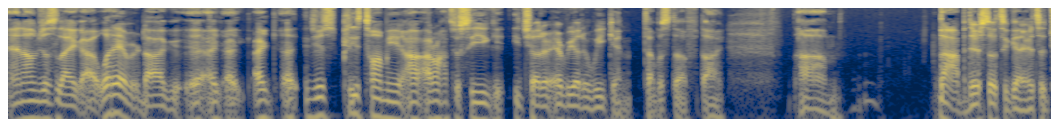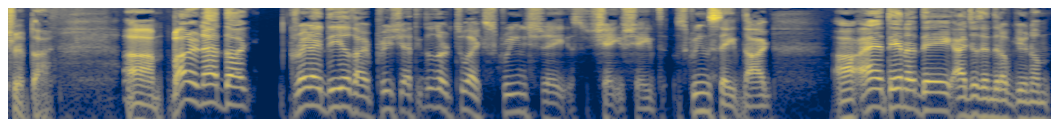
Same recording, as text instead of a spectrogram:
and I'm just like, uh, whatever, dog. I, I, I, I, just please tell me I, I don't have to see each other every other weekend type of stuff, dog. Um, Nah, but they're still together. It's a trip, dog. Um, but other than that, dog, great ideas. I appreciate. I think those are two like screen shaved, shaved, shaved, screen saved, dog. Uh, at the end of the day, I just ended up giving them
